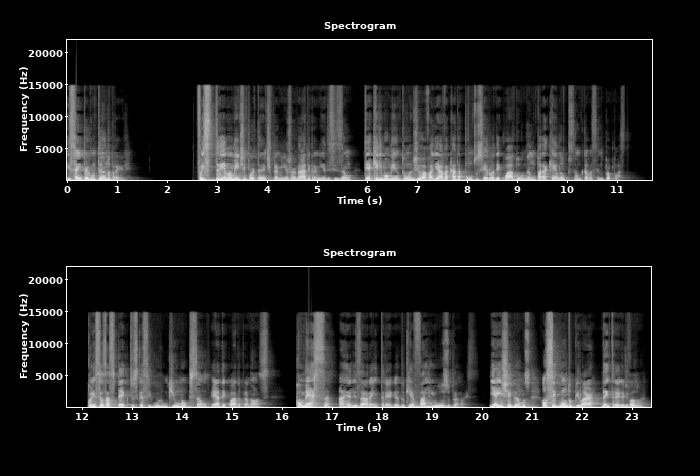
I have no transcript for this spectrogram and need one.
e saí perguntando para ele. Foi extremamente importante para minha jornada e para minha decisão ter aquele momento onde eu avaliava cada ponto se era o adequado ou não para aquela opção que estava sendo proposta. Conhecer os aspectos que asseguram que uma opção é adequada para nós começa a realizar a entrega do que é valioso para nós. E aí chegamos ao segundo pilar da entrega de valor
